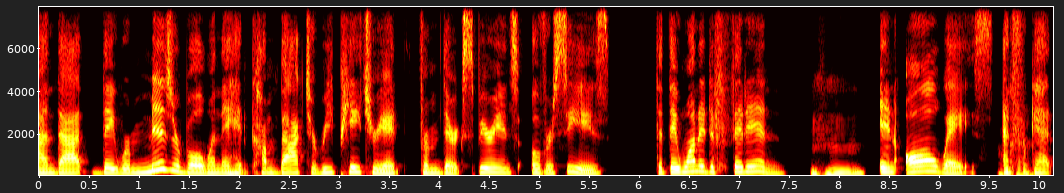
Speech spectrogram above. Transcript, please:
And that they were miserable when they had come back to repatriate from their experience overseas, that they wanted to fit in hmm in all ways and forget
